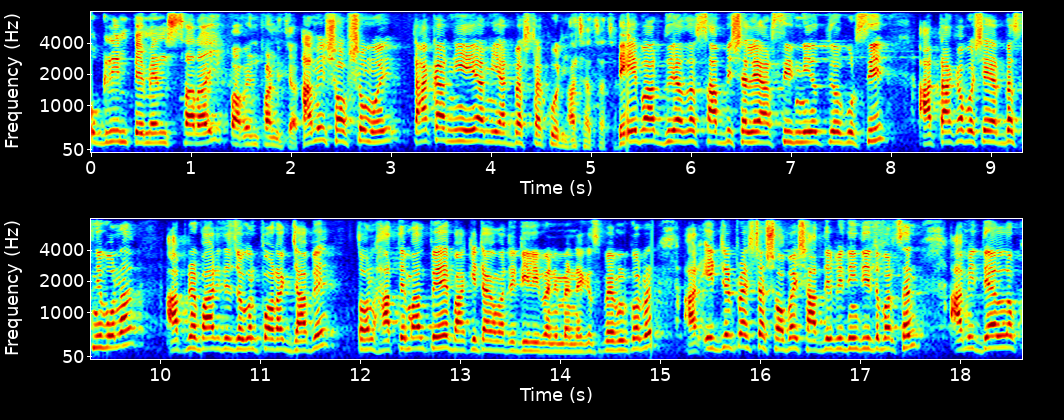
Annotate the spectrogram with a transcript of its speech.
অগ্রিম পেমেন্ট ছাড়াই পাবেন ফার্নিচার আমি সব সময় টাকা নিয়ে আমি অ্যাডভান্সটা করি। আচ্ছা আচ্ছা আচ্ছা। এবার দুই হাজার ছাব্বিশ সালে আসছি নিয়ত করছি। আর টাকা পয়সা অ্যাডভান্স নিব না। আপনার বাড়িতে যখন প্রোডাক্ট যাবে তখন হাতে মাল পেয়ে বাকি টাকা আমাদের ডেলিভারি ম্যানের কাছে পেমেন্ট করবেন। আর এটার প্রাইসটা সবাই সাধ্যের বিধি দিতে পারছেন। আমি দেড় লক্ষ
